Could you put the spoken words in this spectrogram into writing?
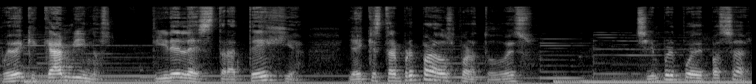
Puede que cambie y nos tire la estrategia. Y hay que estar preparados para todo eso. Siempre puede pasar.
